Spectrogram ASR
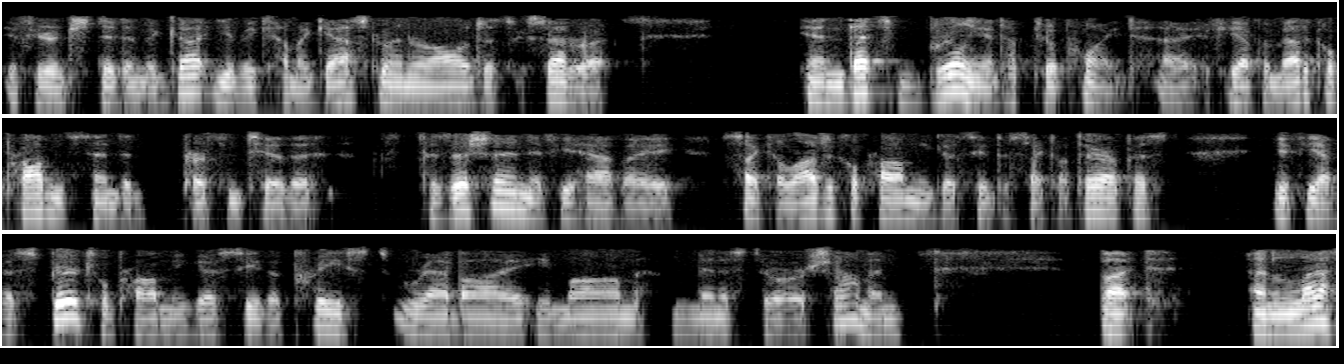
if you're interested in the gut, you become a gastroenterologist, etc. And that's brilliant up to a point. Uh, if you have a medical problem, send a person to the physician. If you have a psychological problem, you go see the psychotherapist. If you have a spiritual problem, you go see the priest, rabbi, imam, minister, or shaman. But unless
